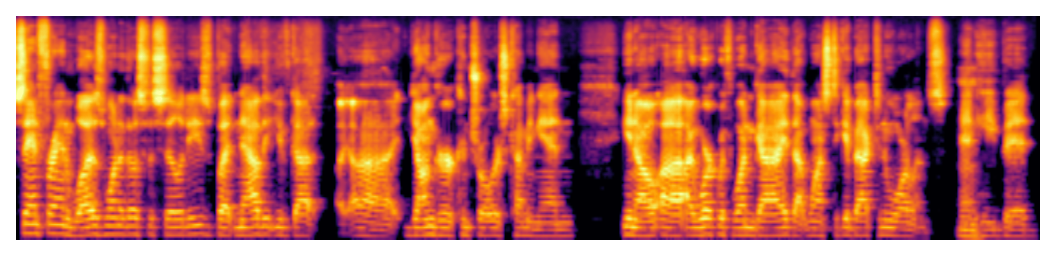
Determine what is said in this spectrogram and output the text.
San Fran was one of those facilities, but now that you've got uh, younger controllers coming in, you know, uh, I work with one guy that wants to get back to New Orleans, Mm. and he bid,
